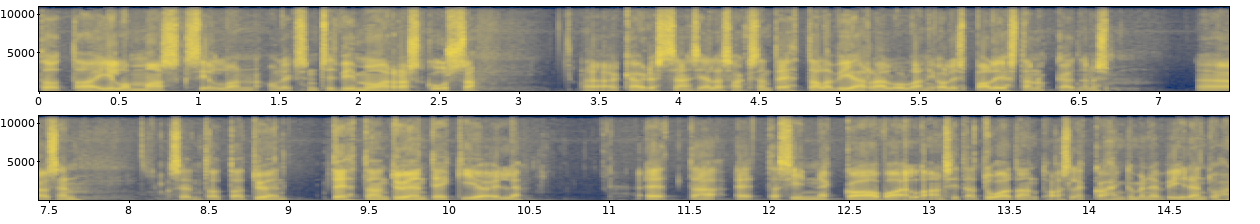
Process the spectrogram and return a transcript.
tota Elon Musk silloin, oliko se nyt sitten viime marraskuussa ää, käydessään siellä Saksan tehtaalla vierailulla, niin olisi paljastanut käytännössä ää, sen, sen tota työn, tehtaan työntekijöille, että, että sinne kaavaillaan sitä tuotantoa sille 25 000,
